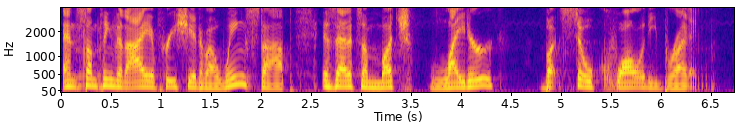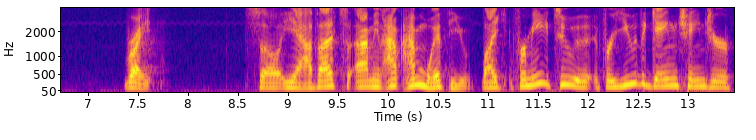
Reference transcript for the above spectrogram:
And something that I appreciate about Wingstop is that it's a much lighter but still quality breading. Right. So yeah, that's. I mean, I, I'm with you. Like for me too. For you, the game changer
